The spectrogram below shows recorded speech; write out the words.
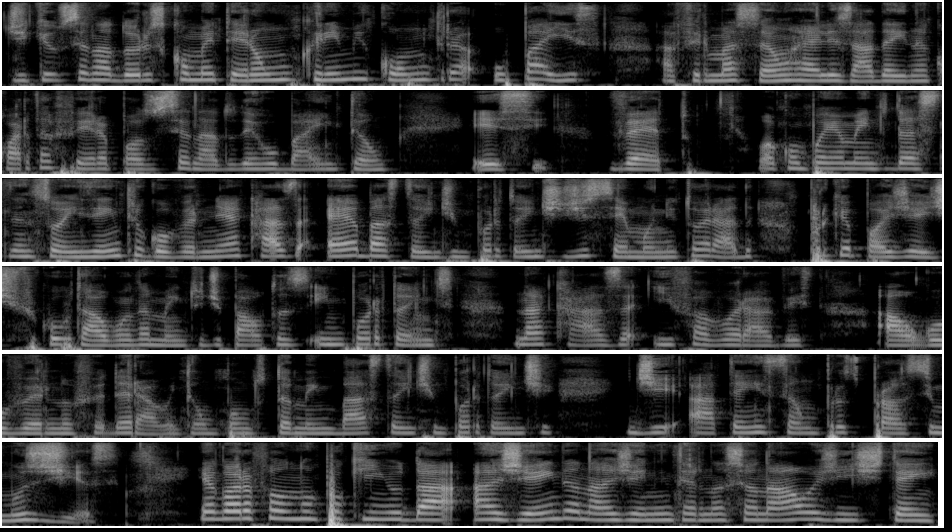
de que os senadores cometeram um crime contra o país. Afirmação realizada aí na quarta-feira após o Senado derrubar então esse veto. O acompanhamento das tensões entre o governo e a casa é bastante importante de ser monitorada, porque pode aí, dificultar o andamento de pautas importantes na casa e favoráveis ao governo federal. Então, um ponto também bastante importante de atenção para os próximos dias. E agora, falando um pouquinho da agenda, na agenda internacional, a gente tem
